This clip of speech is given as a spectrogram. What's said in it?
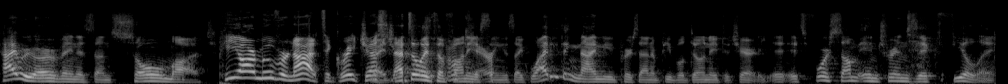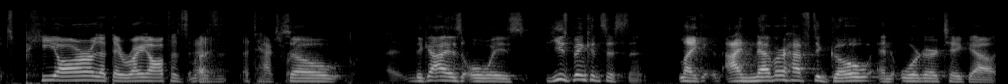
Kyrie Irving has done so much. PR move or not, it's a great gesture. Right. That's always the funniest care. thing. Is like, why do you think ninety percent of people donate to charity? It's for some intrinsic feeling. It's PR that they write off as, Right. as a tax. So the guy is always he's been consistent. Like I never have to go and order takeout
